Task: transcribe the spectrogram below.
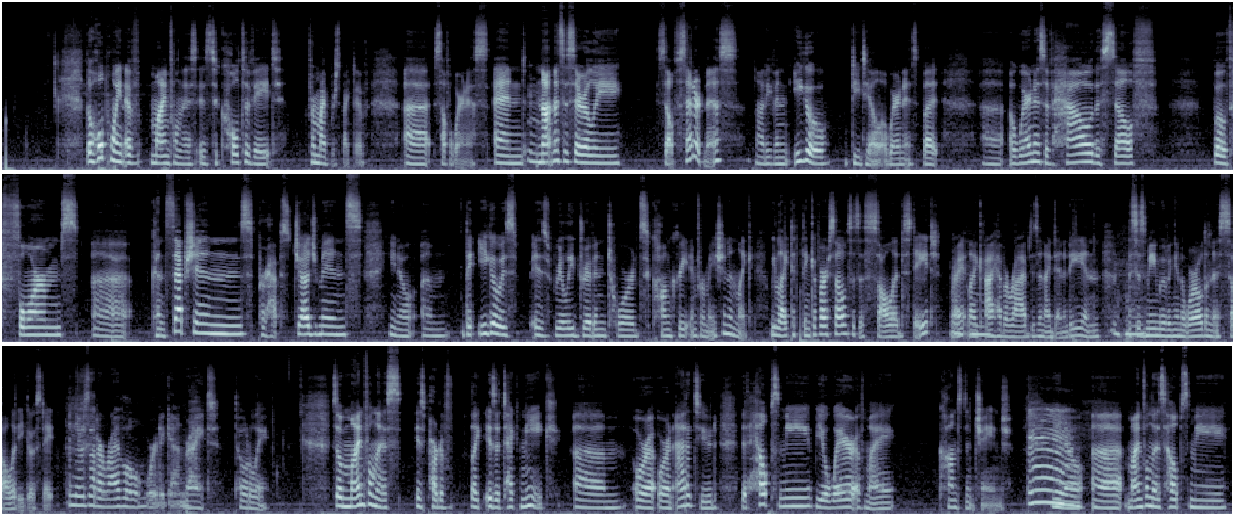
The whole point of mindfulness is to cultivate, from my perspective, uh, self awareness, and not necessarily self centeredness, not even ego detail awareness, but uh, awareness of how the self both forms uh, conceptions, perhaps judgments. You know, um, the ego is is really driven towards concrete information, and like we like to think of ourselves as a solid state, right? Like I have arrived as an identity, and this is me moving in the world in this solid ego state. And there's that arrival word again. Right, totally. So mindfulness is part of like is a technique um, or a, or an attitude that helps me be aware of my constant change. Mm. You know, uh, mindfulness helps me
